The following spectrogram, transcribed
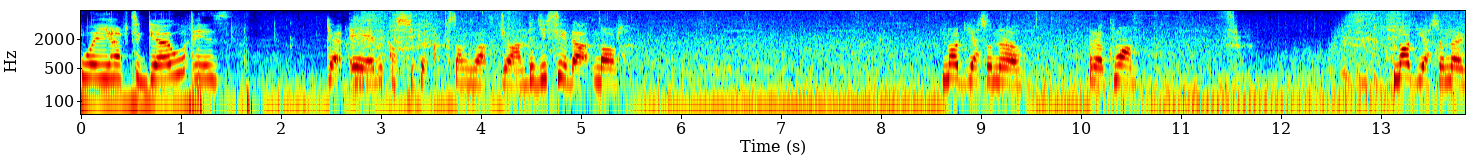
where you have to go is get here because, you, because I'm about to drown. Did you see that? Nod. Nod yes or no. No, come on. Nod yes or no.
